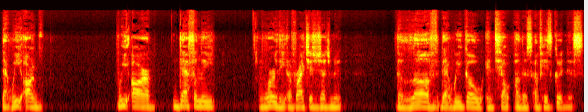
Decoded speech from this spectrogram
that we are, we are definitely worthy of righteous judgment. The love that we go and tell others of his goodness,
